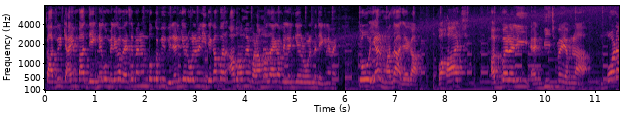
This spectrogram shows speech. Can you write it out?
काफ़ी टाइम बाद देखने को मिलेगा। वैसे मैंने उनको कभी विलन के रोल में नहीं देखा, पर अब हमें बड़ा मज़ा आएगा विलन के रोल में देखने में। तो यार मज़ा आ जाएगा। बहाज, अकबर अली एंड बीच में यमुना। बड़ा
